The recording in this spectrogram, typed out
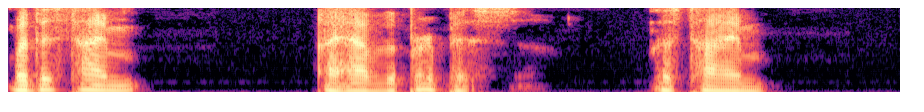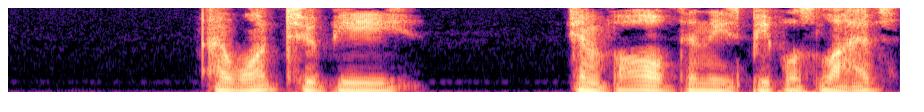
But this time, I have the purpose. This time, I want to be involved in these people's lives.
